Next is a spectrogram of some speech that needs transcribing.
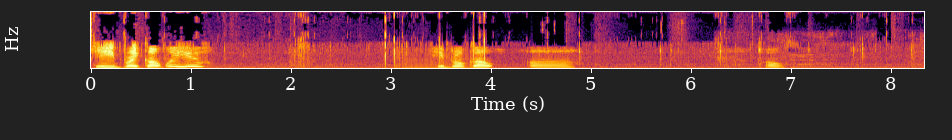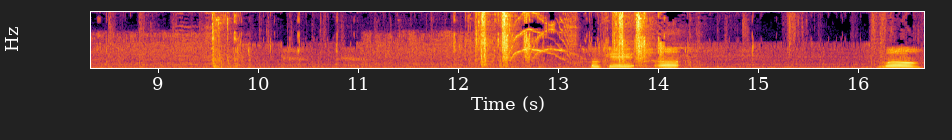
Did he break up with you? He broke up? Uh. Oh. Okay. Uh. Well.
